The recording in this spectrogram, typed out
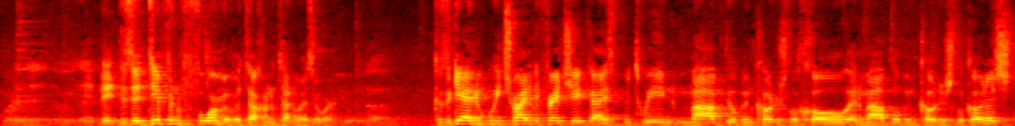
What is it? that we- that- Th- There's a different form of a Tachan Tanu, as it were. Because again, we try to differentiate guys between Mavdil ben Kodesh L'chol and Mavdil ben Kodesh L'kodesh.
